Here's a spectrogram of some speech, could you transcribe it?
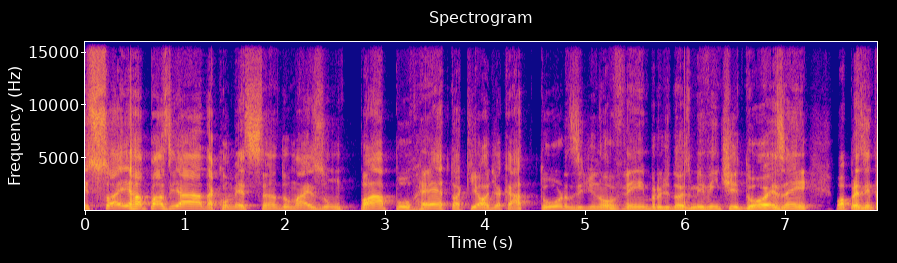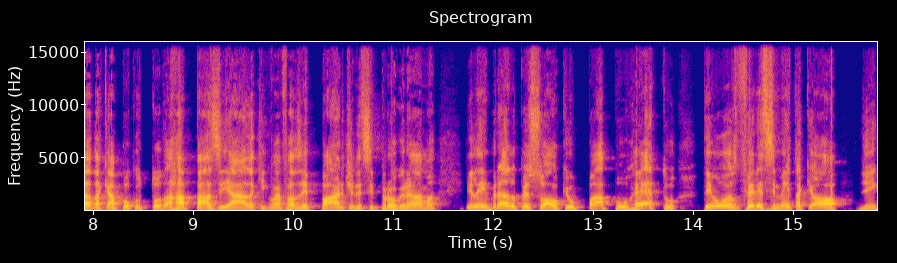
isso aí, rapaziada. Começando mais um papo reto aqui, ó, dia 14 de novembro de 2022, hein? Vou apresentar daqui a pouco toda a rapaziada aqui que vai fazer parte desse programa. E lembrando, pessoal, que o papo reto tem um oferecimento aqui, ó, de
